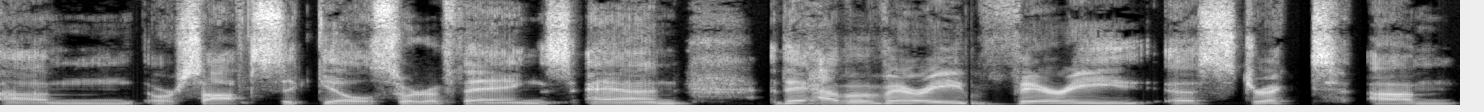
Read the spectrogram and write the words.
um, or soft skills sort of things. And they have a very, very uh, strict um,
